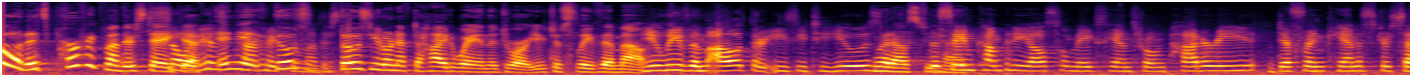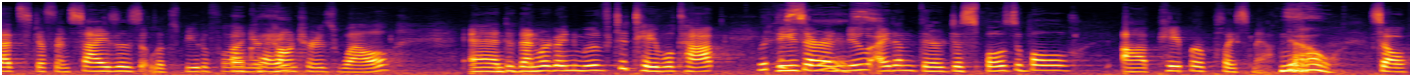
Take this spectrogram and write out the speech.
Oh, that's perfect Mother's Day So it gift. is and perfect for those, Mother's Day. those you don't have to hide away in the drawer. You just leave them out. You leave them out, they're easy to use. What else do you The have? same company also makes hand-thrown pottery, different canister sets, different sizes. It looks beautiful on your counter as well. And then we're going to move to tabletop. What is These are a new item. They're disposable uh, paper placemats. no. So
